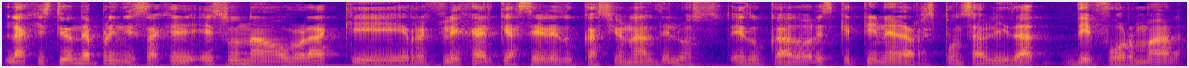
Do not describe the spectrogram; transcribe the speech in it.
La gestión de aprendizaje es una obra que refleja el quehacer educacional de los educadores que tienen la responsabilidad de formar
